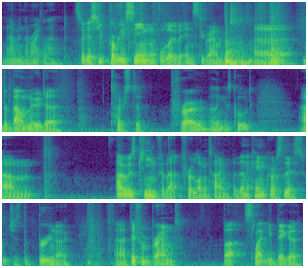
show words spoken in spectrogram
Now I'm in the right land. So I guess you've probably seen all over Instagram uh, the Balmuda Toaster Pro, I think it's called. Um, I was keen for that for a long time, but then I came across this, which is the Bruno. Uh, different brand, but slightly bigger,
